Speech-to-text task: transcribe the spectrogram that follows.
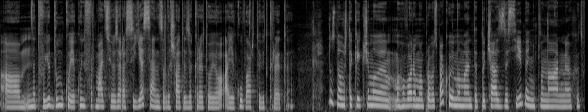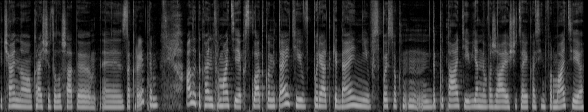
На твою думку, яку інформацію зараз є сенс залишати закритою, а яку варто відкрити? Ну, знову ж таки, якщо ми говоримо про безпекові моменти, то час засідань пленарних, звичайно, краще залишати е, закритим. Але така інформація, як склад комітетів, порядки денні, список депутатів, я не вважаю, що це якась інформація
